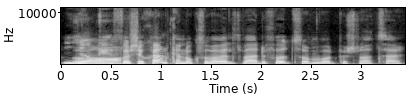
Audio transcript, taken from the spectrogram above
Ja. Och för sig själv kan det också vara väldigt värdefullt som vårdpersonal att så här,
